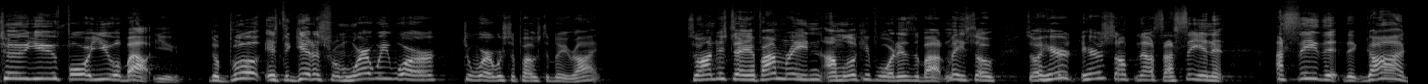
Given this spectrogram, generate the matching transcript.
To you, for you, about you. The book is to get us from where we were to where we're supposed to be, right? So I'm just saying, if I'm reading, I'm looking for what it is about me. So, so here, here's something else I see in it. I see that, that God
